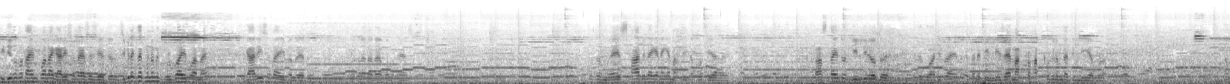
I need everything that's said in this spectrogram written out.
ভিডিঅ' কৰিব টাইম পোৱা নাই গাড়ী চলাই আছোঁ যিহেতু। যিবিলাক জেগাত মানে আমি ঘূৰিব আহি পোৱা নাই। গাড়ী চলাই আহি পালোঁ ইয়াতে দাদা অকল খাই আছে। এই চাহবিলাক এনেকৈ মাটি কাপোৰ দিয়া হয়। ৰাস্তা এইটো দিল্লী ৰোড হয়। এইটো গুৱাহাটীৰ পৰা আহিলোঁ এইফালে দিল্লী যায় মাত্ৰ সাতশ কিলোমিটাৰ দিল্লী ইয়াৰ পৰা। একদম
